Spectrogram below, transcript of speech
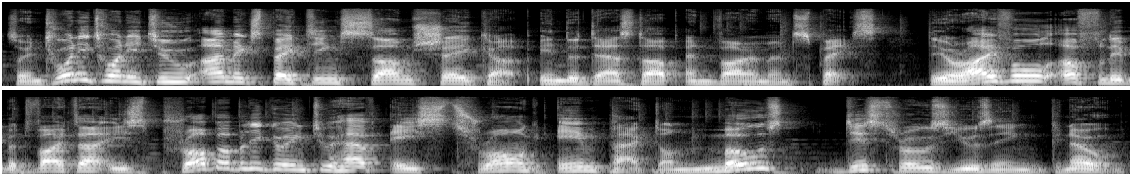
So in 2022, I'm expecting some shakeup in the desktop environment space. The arrival of libadwaita is probably going to have a strong impact on most distros using GNOME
